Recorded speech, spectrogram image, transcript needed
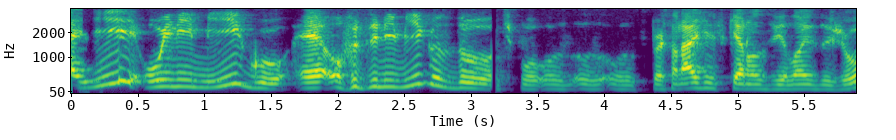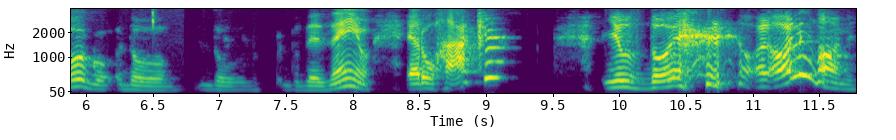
Aí o inimigo, é, os inimigos do. Tipo, os, os- os personagens que eram os vilões do jogo, do, do, do desenho, era o hacker e os dois. olha o nome!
